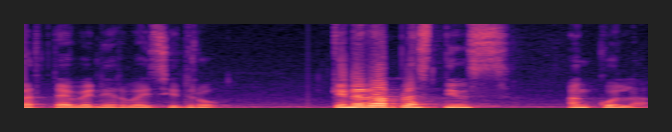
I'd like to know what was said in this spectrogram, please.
ಕರ್ತವ್ಯ ನಿರ್ವಹಿಸಿದರು. Canara plus news Ankola.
